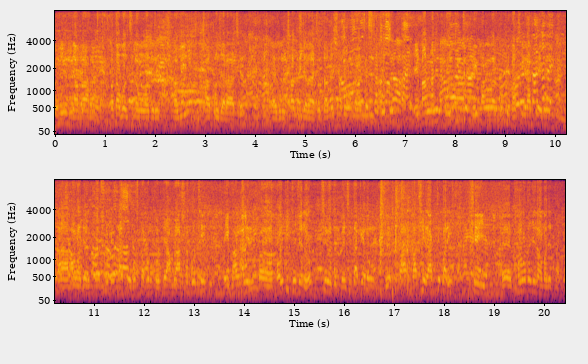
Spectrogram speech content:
শুনলেন যে আমরা কথা বলছিলাম আমাদের সবই ছাত্র যারা আছেন এবং ছাত্রী যারা আছেন, তাদের সাথে তারা চেষ্টা করছেন এই বাঙালির ঐতিহ্যকে বাংলার বুকে বাঁচিয়ে রাখতে এবং আমাদের দর্শকের কাছে উপস্থাপন করতে আমরা আশা করছি এই বাঙালির ঐতিহ্য যেন চিরদিন বেঁচে থাকে এবং বাঁচিয়ে রাখতে পারি, সেই ক্ষমতা যেন আমাদের থাকে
